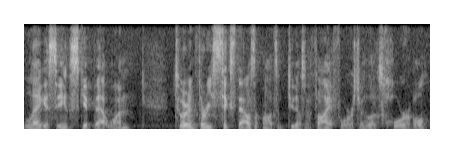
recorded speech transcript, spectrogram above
Legacy. Skip that one. 236,000. Well, it's a 2005 Forester. That looks horrible.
